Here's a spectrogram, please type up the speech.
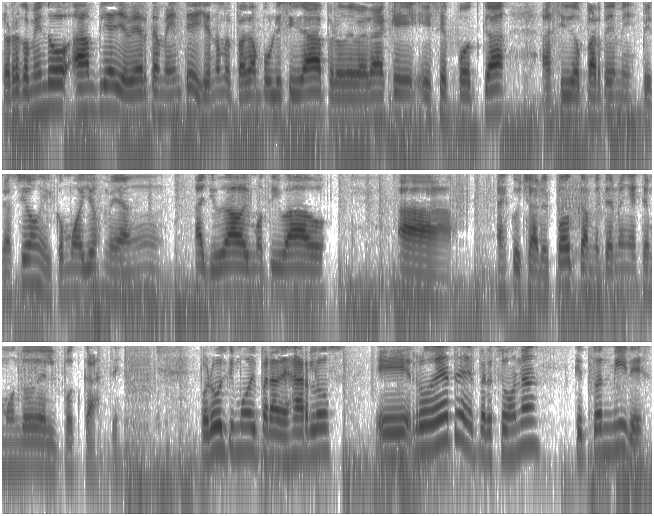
Lo recomiendo amplia y abiertamente. Ellos no me pagan publicidad, pero de verdad que ese podcast ha sido parte de mi inspiración y cómo ellos me han ayudado y motivado a a escuchar el podcast, meterme en este mundo del podcasting. Por último, y para dejarlos, eh, rodéate de personas que tú admires,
